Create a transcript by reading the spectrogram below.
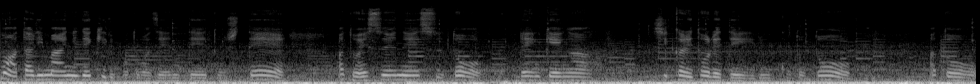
もう当たり前にできることは前提としてあと SNS と連携がしっかり取れていることとあと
